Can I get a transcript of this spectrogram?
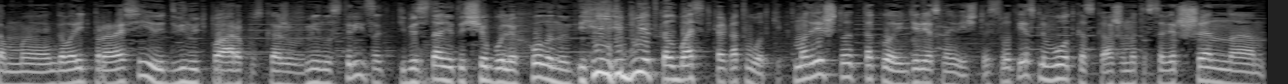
Там э, говорить про Россию и двинуть по арку, скажем, в минус 30, тебе станет еще более холодно и будет колбасить как от водки. Смотри, что это такое интересная вещь. То есть вот если водка, скажем, это совершенно совершенно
